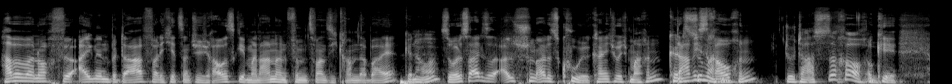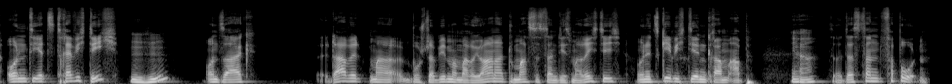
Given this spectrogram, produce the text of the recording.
Habe aber noch für eigenen Bedarf, weil ich jetzt natürlich rausgehe, meine anderen 25 Gramm dabei. Genau. So, das ist alles, alles schon alles cool. Kann ich ruhig machen. Könntest Darf ich's machen. rauchen? Du darfst es auch rauchen. Okay. Und jetzt treffe ich dich Mhm. und sag, David, mal buchstabier mal Marihuana, du machst es dann diesmal richtig und jetzt gebe ich dir einen Gramm ab. Ja. So, das ist dann verboten.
